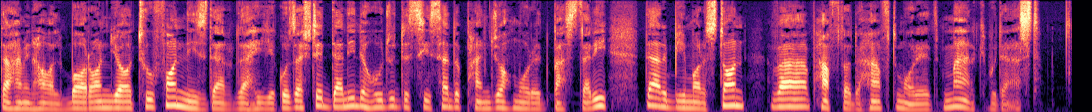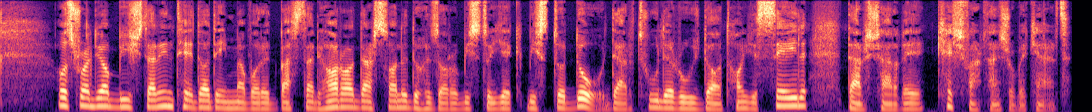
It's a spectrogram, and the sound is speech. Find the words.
در همین حال باران یا طوفان نیز در دهه گذشته دلیل حدود 350 مورد بستری در بیمارستان و 77 مورد مرگ بوده است. استرالیا بیشترین تعداد این موارد بستری ها را در سال 2021-22 در طول رویدادهای سیل در شرق کشور تجربه کرد.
